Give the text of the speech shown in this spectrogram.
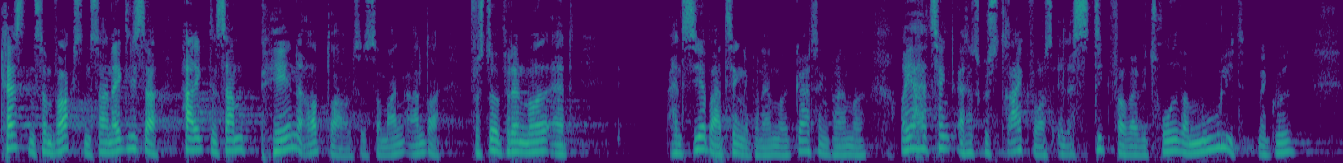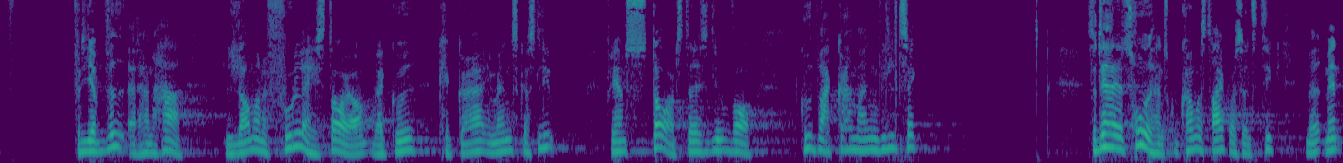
kristen som voksen, så han er ikke lige så, har ikke den samme pæne opdragelse som mange andre. Forstået på den måde, at han siger bare tingene på en anden måde, gør tingene på en anden måde. Og jeg havde tænkt, at han skulle strække vores elastik for, hvad vi troede var muligt med Gud. Fordi jeg ved, at han har lommerne fulde af historier om, hvad Gud kan gøre i menneskers liv. Fordi han står et sted i sit liv, hvor Gud bare gør mange vilde ting. Så det havde jeg troet, han skulle komme og strække vores elastik med. Men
